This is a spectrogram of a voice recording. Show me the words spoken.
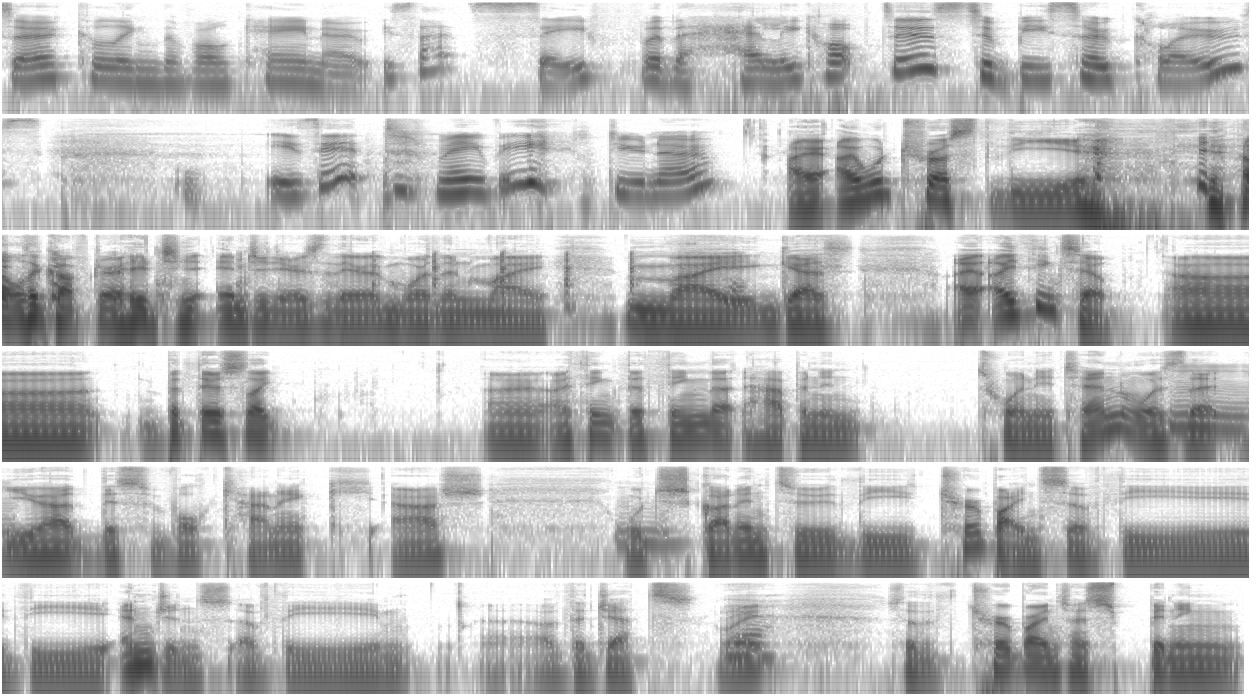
circling the volcano is that safe for the helicopters to be so close is it maybe do you know I, I would trust the, the helicopter eng- engineers there more than my my guess. I, I think so. Uh, but there's like, uh, I think the thing that happened in 2010 was that you had this volcanic ash, which got into the turbines of the the engines of the uh, of the jets, right? Yeah. So the turbines are spinning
